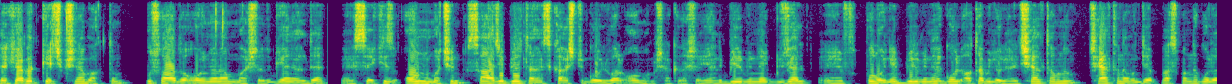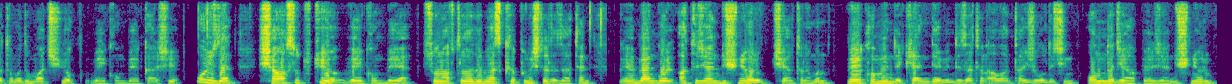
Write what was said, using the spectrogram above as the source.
Rekabet geçmişine baktım. Bu sahada oynanan maçları genelde e, 8-10 maçın sadece bir tanesi karşılıklı gol var olmamış arkadaşlar. Yani birbirine güzel e, futbol oynayıp birbirine gol atabiliyor. Yani Cheltenham'ın Cheltenham'ın deplasmanında gol atamadığı maç yok Welcome B'ye karşı. O yüzden şansı tutuyor Welcome B'ye. Son haftalarda biraz kırpınışta da zaten. E, ben gol atacağını düşünüyorum Cheltenham'ın. Welcome'ın de kendi evinde zaten avantajlı olduğu için onun da cevap vereceğini düşünüyorum.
